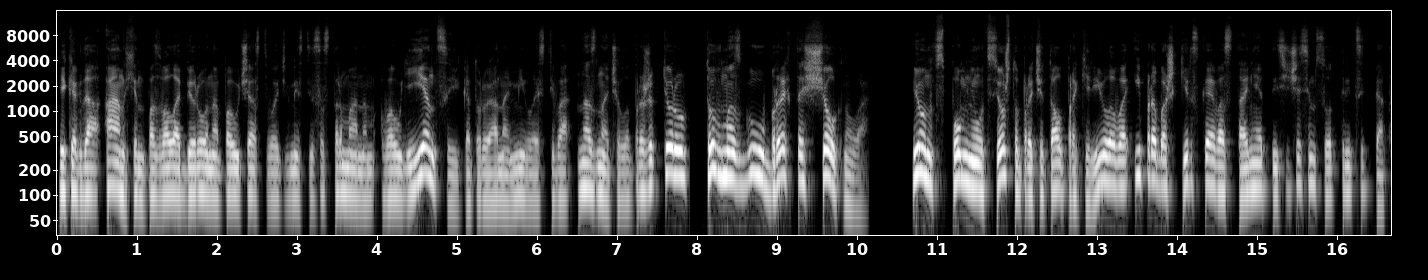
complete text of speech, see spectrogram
И когда Анхин позвала Берона поучаствовать вместе со Старманом в аудиенции, которую она милостиво назначила прожектору, то в мозгу у Брехта щелкнуло. И он вспомнил все, что прочитал про Кириллова и про башкирское восстание 1735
